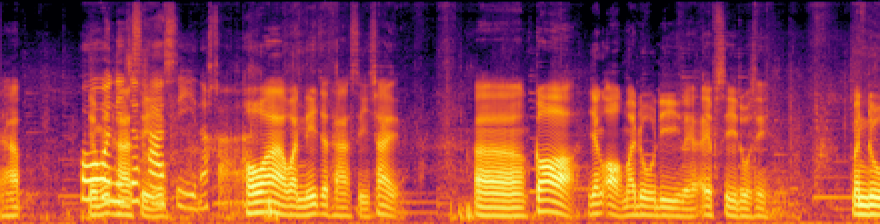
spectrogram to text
นะครับ เพราะยังว่าไม่วันนี้จะทาสี ทาสีนะคะ เพราะว่าวันนี้จะทาสีใช่เอ่อก็ยังออกมาดูดีเลย FC ดูสิ มันดู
